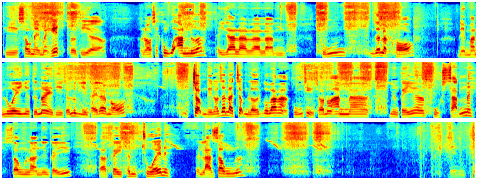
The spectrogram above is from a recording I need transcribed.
thì sau này mà hết rồi thì à, nó sẽ không có ăn nữa. Thành ra là là là cũng rất là khó. Để mà nuôi như thế này thì cháu lực nhìn thấy là nó chậm thì nó rất là chậm lớn cô bác ạ. Cũng chỉ cho nó ăn à, những cái à, củ sắn này xong là những cái à, cây thân chuối này cái lá rong nữa. Đêm trước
